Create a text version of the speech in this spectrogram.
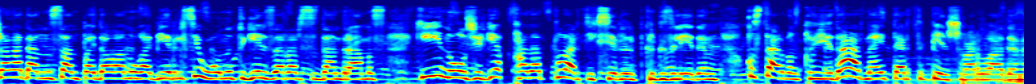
жаңадан нысан пайдалануға берілсе оны түгел зарарсыздандырамыз. Кейін ол жерге қанаттылар тексеріліп кіргізіледі. Құстардың қиы да арнайы тәртіппен шығарылады.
